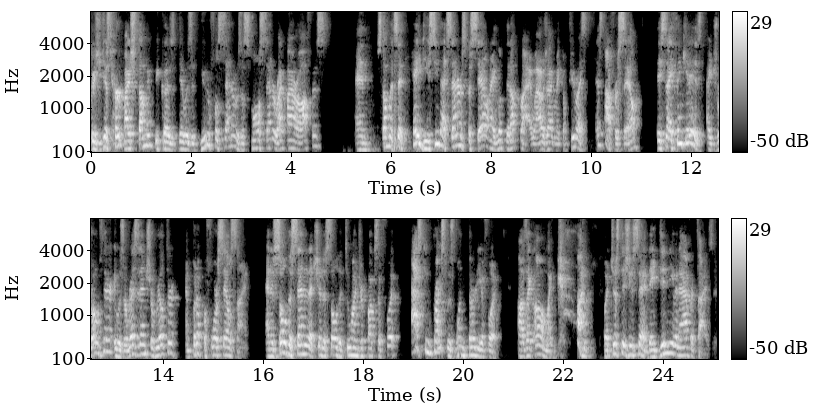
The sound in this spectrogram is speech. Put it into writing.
because you just hurt my stomach because there was a beautiful center. It was a small center right by our office. And someone said, Hey, do you see that center is for sale? And I looked it up. By, I was at my computer. I said, That's not for sale. They said, I think it is. I drove there. It was a residential realtor and put up a for sale sign and it sold a center that should have sold at 200 bucks a foot. Asking price was 130 a foot. I was like, oh my God. But just as you said, they didn't even advertise it.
